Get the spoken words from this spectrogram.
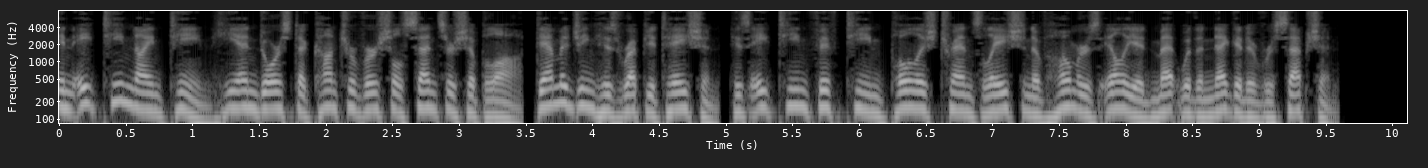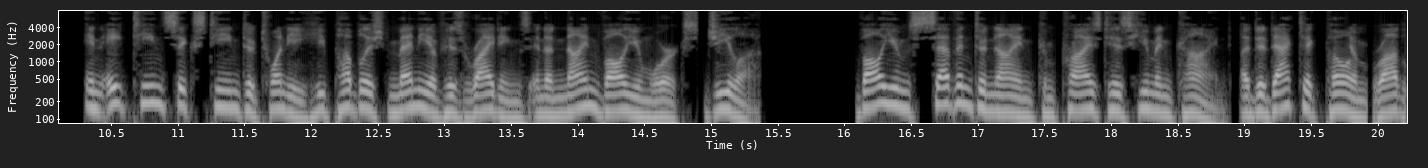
In 1819 he endorsed a controversial censorship law, damaging his reputation. His 1815 Polish translation of Homer's Iliad met with a negative reception. In 1816–20 he published many of his writings in a nine-volume works Gila. Volumes 7–9 comprised His Humankind, a didactic poem Rod.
